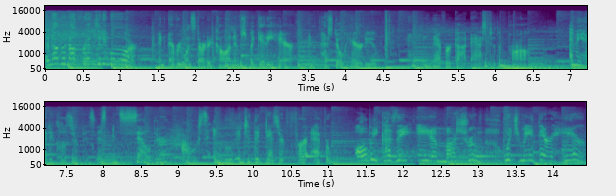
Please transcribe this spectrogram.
And now they're not friends anymore. And everyone started calling him spaghetti hair and pesto hairdo. And he never got asked to the prom. And they had to close their business and sell their house and move into the desert forever. All because they ate a mushroom, which made their hair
